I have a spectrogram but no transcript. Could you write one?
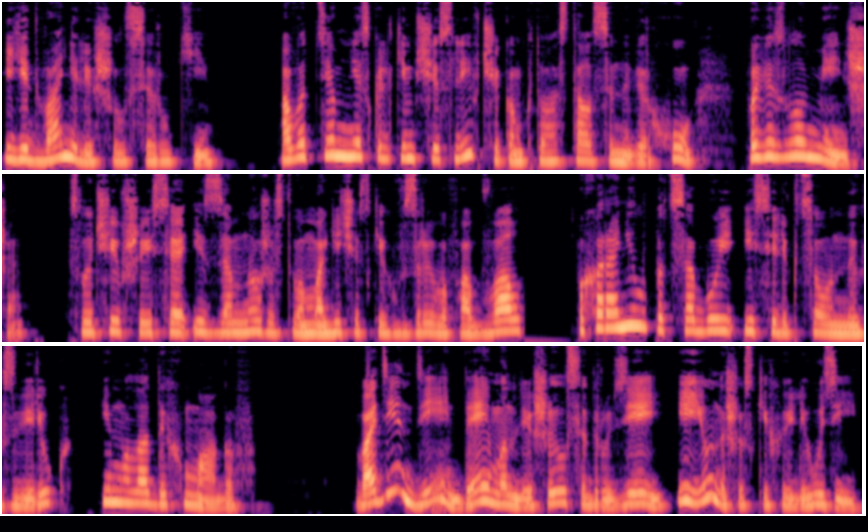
и едва не лишился руки. А вот тем нескольким счастливчикам, кто остался наверху, повезло меньше. Случившийся из-за множества магических взрывов обвал похоронил под собой и селекционных зверюк, и молодых магов. В один день Деймон лишился друзей и юношеских иллюзий,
